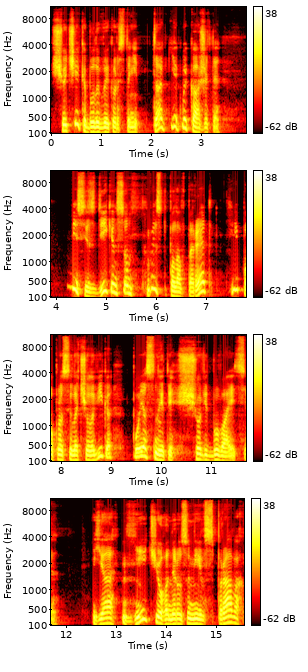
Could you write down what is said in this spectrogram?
що чеки були використані так, як ви кажете? Місіс Дікінсон виступила вперед і попросила чоловіка пояснити, що відбувається. Я нічого не розумію в справах,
